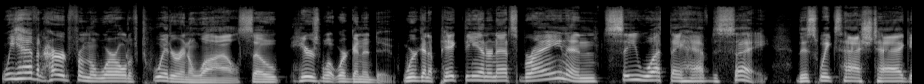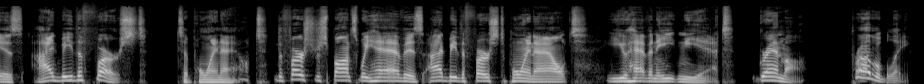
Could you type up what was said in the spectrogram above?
We haven't heard from the world of Twitter in a while, so here's what we're going to do. We're going to pick the internet's brain and see what they have to say. This week's hashtag is I'd be the first to point out. The first response we have is I'd be the first to point out you haven't eaten yet. Grandma. Probably.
